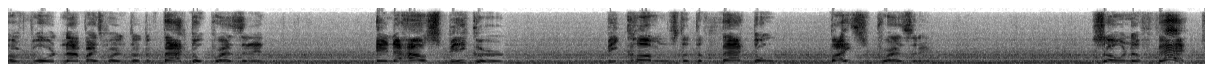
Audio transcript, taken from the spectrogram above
of, or not vice president, the de facto president, and the House Speaker becomes the de facto vice president. So in effect,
